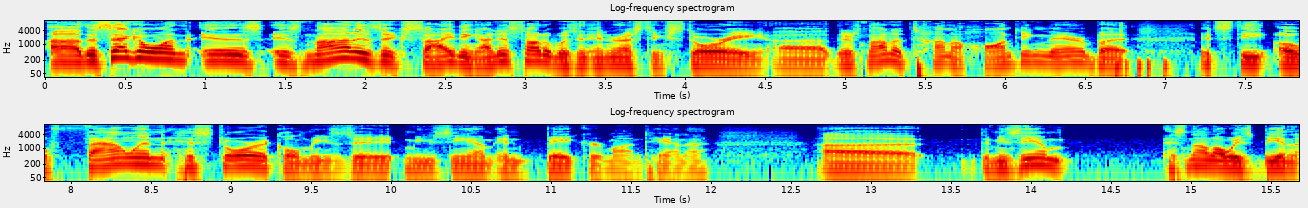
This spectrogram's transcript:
uh, the second one is is not as exciting. I just thought it was an interesting story. Uh, there's not a ton of haunting there, but it's the O'Fallon Historical Muse- Museum in Baker, Montana. Uh, the museum has not always been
